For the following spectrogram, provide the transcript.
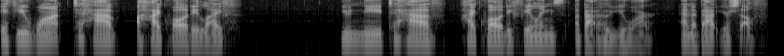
If you want to have a high quality life, you need to have high quality feelings about who you are and about yourself.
